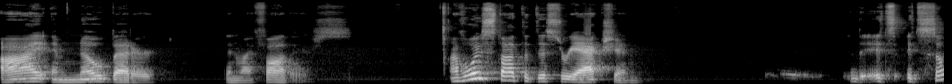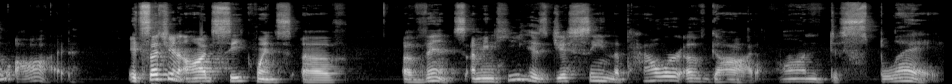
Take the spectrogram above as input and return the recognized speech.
I am no better than my fathers. I've always thought that this reaction it's it's so odd it's such an odd sequence of events. I mean, he has just seen the power of God on display.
